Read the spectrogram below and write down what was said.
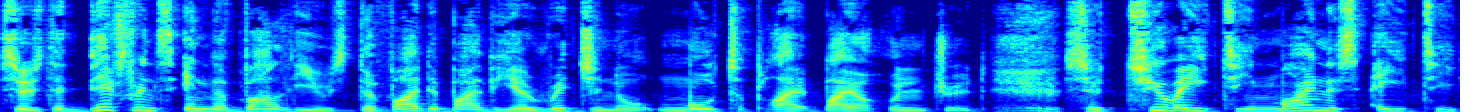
So it's the difference in the values divided by the original, multiply it by 100. So 280 minus 80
